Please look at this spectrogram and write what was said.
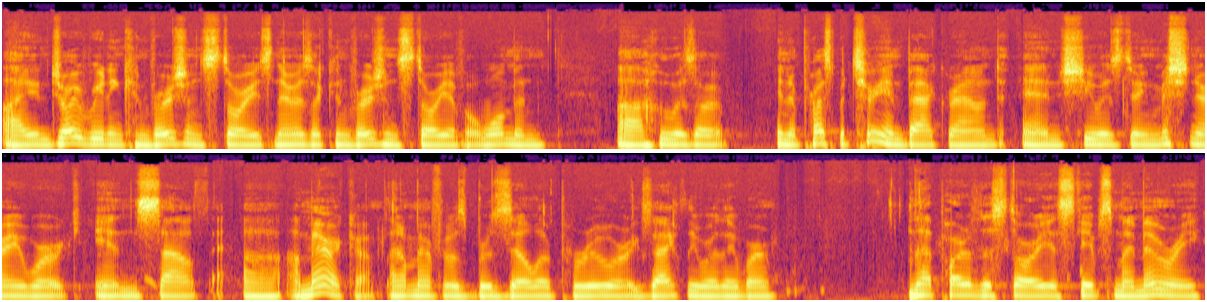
I enjoy reading conversion stories, and there was a conversion story of a woman uh, who was a in a Presbyterian background, and she was doing missionary work in South uh, America. I don't remember if it was Brazil or Peru or exactly where they were. And that part of the story escapes my memory.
